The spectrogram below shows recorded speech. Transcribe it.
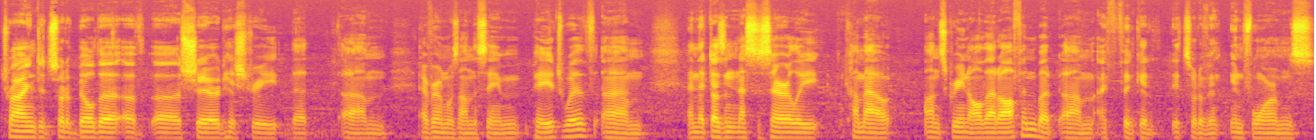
trying to sort of build a, a, a shared history that um, everyone was on the same page with, um, and that doesn't necessarily come out on screen all that often, but um, I think it, it sort of informs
